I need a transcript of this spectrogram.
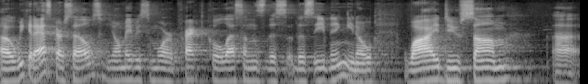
uh, we could ask ourselves, you know, maybe some more practical lessons this this evening. You know, why do some uh,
